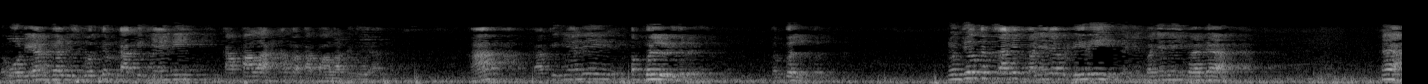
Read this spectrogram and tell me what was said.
Kemudian kan disebutkan kakinya ini kapalan, apa kapalan itu ya? Hah? Kakinya ini tebel gitu deh, tebel. Nunjukkan sakit banyaknya berdiri, banyaknya ibadah. Nah,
